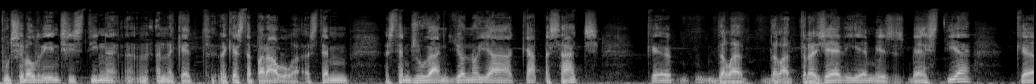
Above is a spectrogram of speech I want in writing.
potser valdria insistir en, en, aquest, en aquesta paraula. Estem, estem jugant. Jo no hi ha cap assaig que, de, la, de la tragèdia més bèstia que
